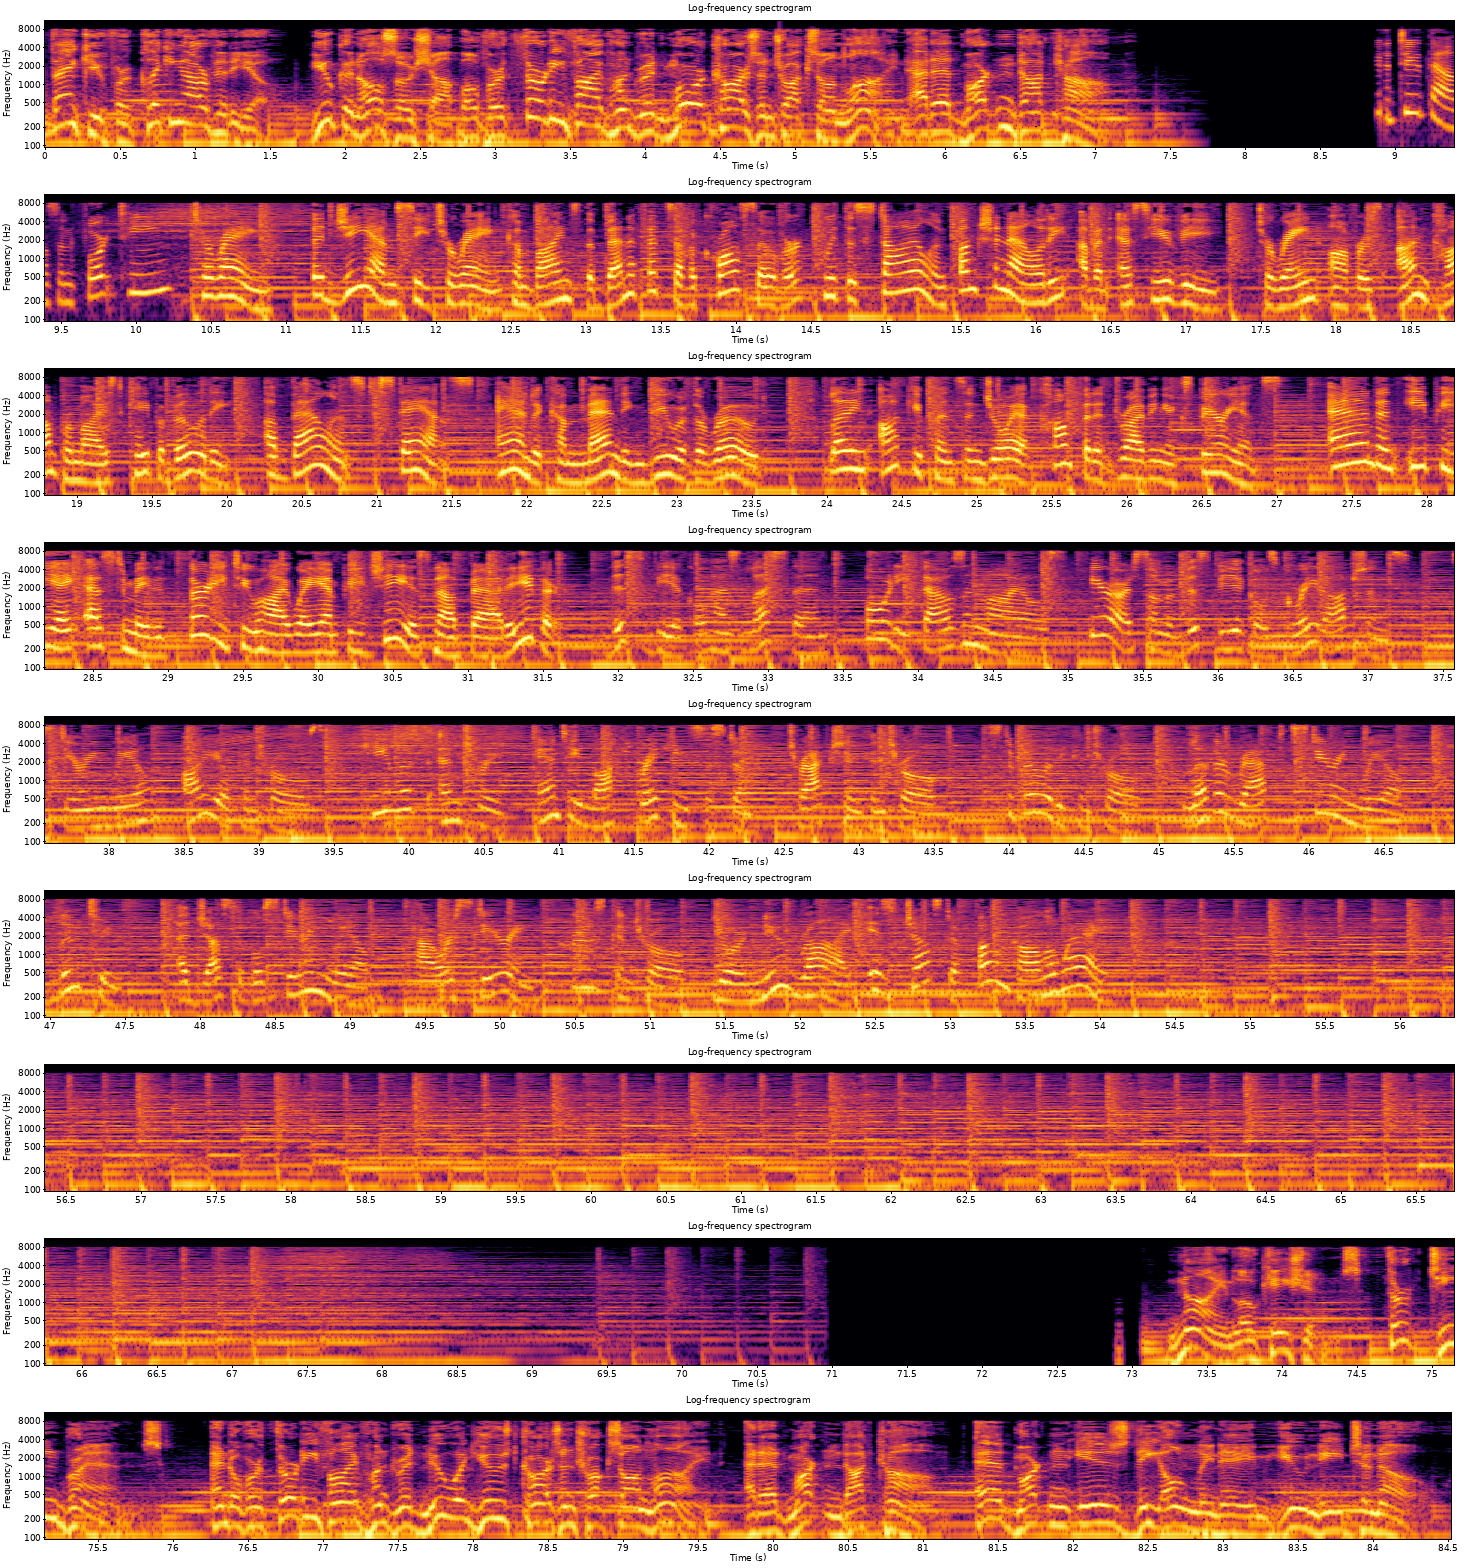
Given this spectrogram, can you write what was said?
Thank you for clicking our video. You can also shop over 3,500 more cars and trucks online at edmartin.com. The 2014 Terrain. The GMC Terrain combines the benefits of a crossover with the style and functionality of an SUV. Terrain offers uncompromised capability, a balanced stance, and a commanding view of the road, letting occupants enjoy a confident driving experience. And an EPA estimated 32 highway MPG is not bad either. This vehicle has less than 40,000 miles. Here are some of this vehicle's great options steering wheel, audio controls, keyless entry, anti-lock braking system, traction control, stability control, leather-wrapped steering wheel, Bluetooth, adjustable steering wheel, power steering, cruise control. Your new ride is just a phone call away. Nine locations, 13 brands, and over 3,500 new and used cars and trucks online at edmartin.com. Ed Martin is the only name you need to know.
